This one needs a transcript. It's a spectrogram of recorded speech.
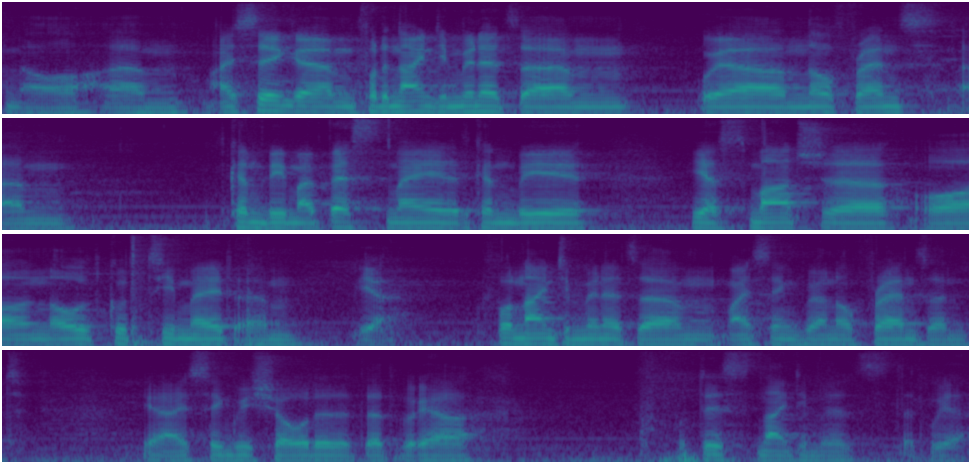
No, um, I think um, for the 90 minutes um, we are no friends. Um, it can be my best mate. It can be yes, March uh, or an old good teammate. Um, yeah, for 90 minutes, um, I think we are no friends, and yeah, I think we showed it that we are for this 90 minutes that we are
